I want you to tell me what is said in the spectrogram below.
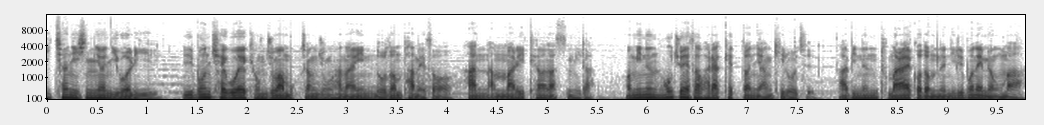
2020년 2월 2일 일본 최고의 경주마 목장 중 하나인 노던팜에서 한 암말이 태어났습니다. 어미는 호주에서 활약했던 양키로즈, 아비는 두말할 것 없는 일본의 명마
